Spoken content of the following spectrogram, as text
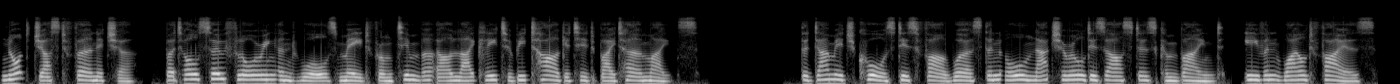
Not just furniture, but also flooring and walls made from timber are likely to be targeted by termites the damage caused is far worse than all natural disasters combined, even wildfires,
